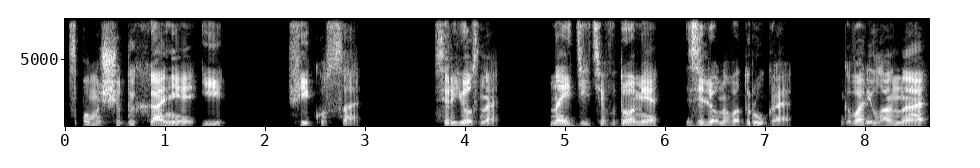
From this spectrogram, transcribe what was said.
с помощью дыхания и фикуса. Серьезно, найдите в доме зеленого друга, говорила она,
